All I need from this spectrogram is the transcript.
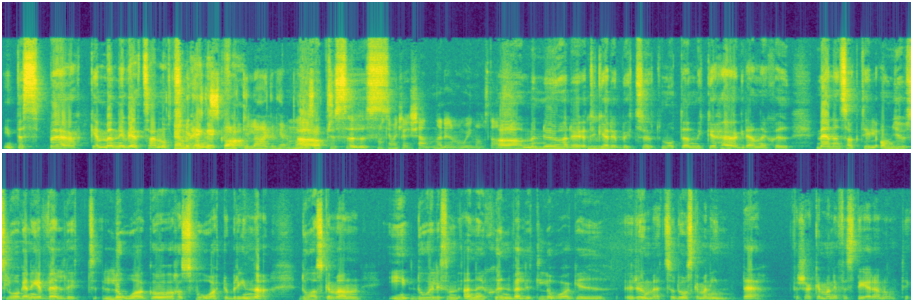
inte spöke, men ni vet såhär något Ändå som hänger ganska kvar. spökig lägenhet på något Ja, sätt. precis. man kan verkligen känna det när man går in någonstans. Ja, men nu har det, jag tycker jag det bytts ut mot en mycket högre energi. Men en sak till, om ljuslågan är väldigt låg och har svårt att brinna, då ska man, i, då är liksom energin väldigt låg i rummet, så då ska man inte försöka manifestera någonting.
